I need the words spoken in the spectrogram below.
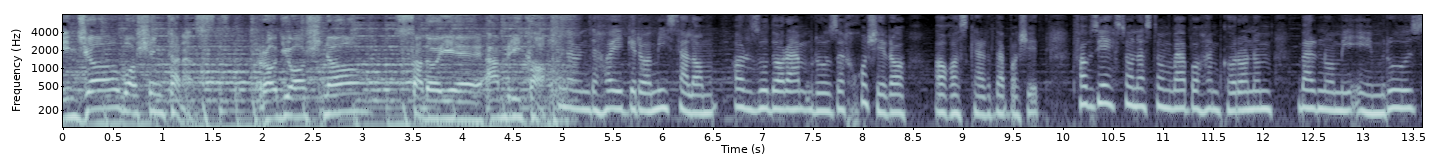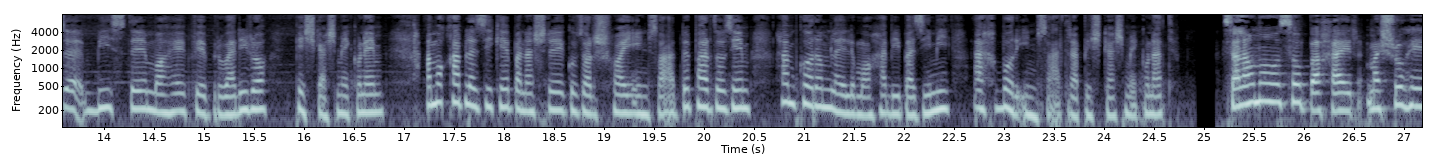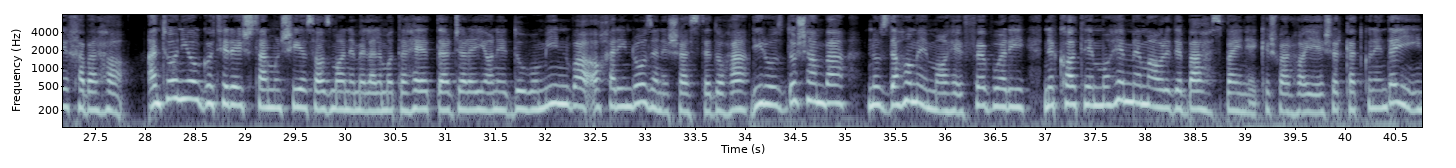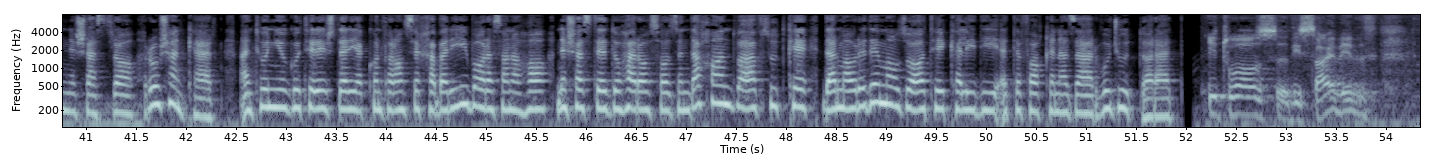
اینجا واشنگتن است. رادیو آشنا صدای امریکا. شنونده های گرامی سلام. آرزو دارم روز خوشی را آغاز کرده باشید. فوزی احسان هستم و با همکارانم برنامه امروز 20 ماه فبروری را پیشکش می‌کنیم. اما قبل از اینکه به نشر گزارش های این ساعت بپردازیم همکارم لیل ما حبیب عظیمی اخبار این ساعت را پیشکش می‌کند. سلام و صبح بخیر. مشروع خبرها. انتونیو گوتیرش سرمنشی سازمان ملل متحد در جریان دومین و آخرین روز نشست دوحه. دیروز دوشنبه 19 ماه فوریه نکات مهم مورد بحث بین کشورهای شرکت کننده این نشست را روشن کرد. انتونیو گوتیرش در یک کنفرانس خبری با رسانه ها نشست دوحه را سازنده خواند و افزود که در مورد موضوعات کلیدی اتفاق نظر وجود دارد.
